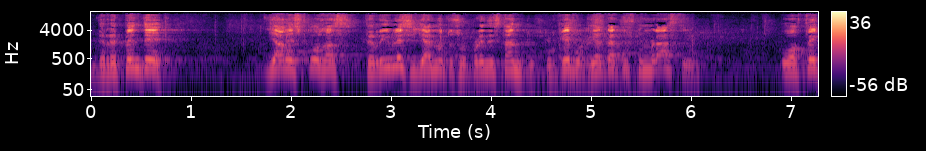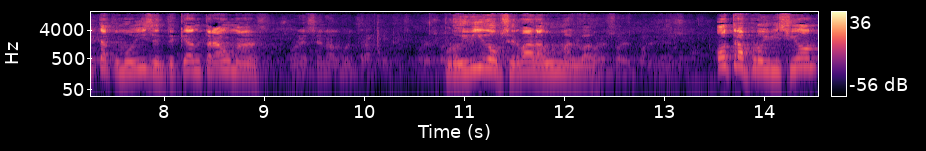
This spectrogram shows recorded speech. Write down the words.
De repente ya ves cosas terribles y ya no te sorprendes tanto. ¿Por qué? Porque ya te acostumbraste. O afecta, como dicen, te quedan traumas. Son escenas muy trágicas, por eso, Prohibido observar a un malvado. por eso le ponen eso. Otra prohibición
